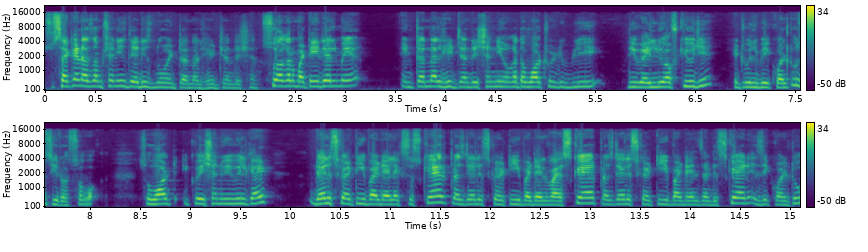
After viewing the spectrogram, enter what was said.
so second assumption is there is no internal heat generation so अगर मटेरियल में इंटरनल हीट जनरेशन नहीं होगा तो what would be the value of q g it will be equal to zero so So what equation we will get? Del square t by del x square plus del square t by del y square plus del square t by del z square is equal to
